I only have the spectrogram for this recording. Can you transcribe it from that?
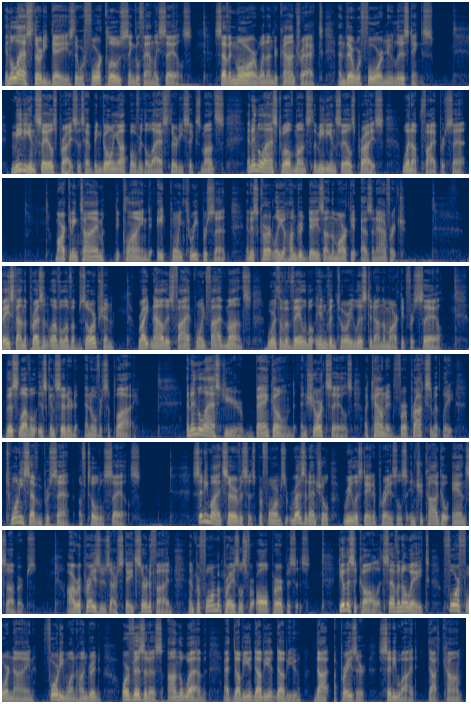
In the last 30 days, there were four closed single family sales. Seven more went under contract, and there were four new listings. Median sales prices have been going up over the last 36 months, and in the last 12 months, the median sales price went up 5%. Marketing time declined 8.3% and is currently 100 days on the market as an average. Based on the present level of absorption, right now there's 5.5 months worth of available inventory listed on the market for sale. This level is considered an oversupply. And in the last year, bank owned and short sales accounted for approximately 27% of total sales. Citywide Services performs residential real estate appraisals in Chicago and suburbs. Our appraisers are state certified and perform appraisals for all purposes. Give us a call at 708 449 4100 or visit us on the web at www.appraisercitywide.com.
